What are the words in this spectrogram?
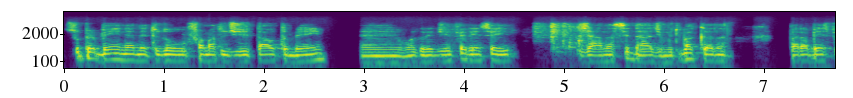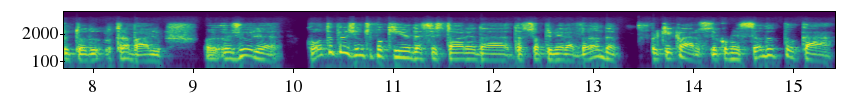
super bem né, dentro do formato digital também, é uma grande referência aí já na cidade, muito bacana. Parabéns por todo o trabalho. Ô, Júlia, conta pra gente um pouquinho dessa história da, da sua primeira banda, porque, claro, você começando a tocar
